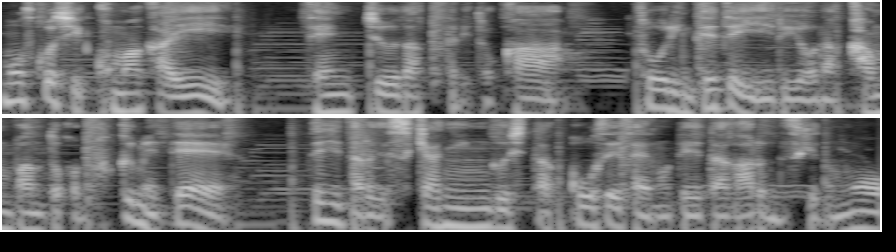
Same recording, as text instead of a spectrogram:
もう少し細かい電柱だったりとか、通りに出ているような看板とかも含めて、デジタルでスキャニングした高精細のデータがあるんですけども、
